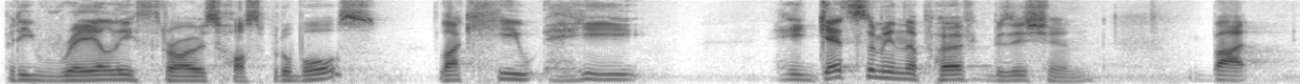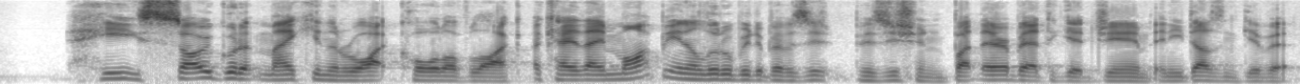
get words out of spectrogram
but he rarely throws hospital balls. Like he he he gets them in the perfect position, but he's so good at making the right call of like, okay, they might be in a little bit of a posi- position, but they're about to get jammed, and he doesn't give it.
